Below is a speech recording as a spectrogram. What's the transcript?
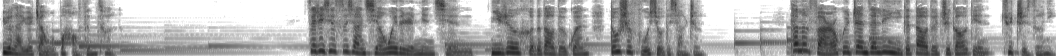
越来越掌握不好分寸了。在这些思想前卫的人面前，你任何的道德观都是腐朽的象征，他们反而会站在另一个道德制高点去指责你，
